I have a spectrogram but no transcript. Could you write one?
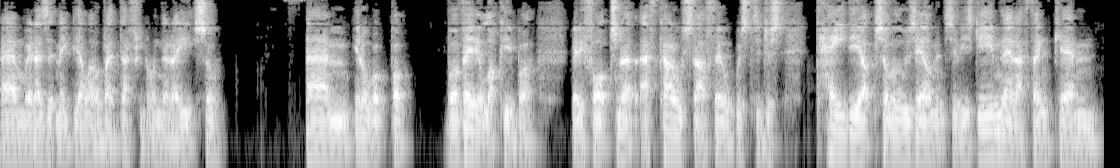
um, whereas it might be a little bit different on the right. So, um, you know, but, but we're very lucky, but very fortunate. If Carl Starfelt was to just tidy up some of those elements of his game, then I think, um,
